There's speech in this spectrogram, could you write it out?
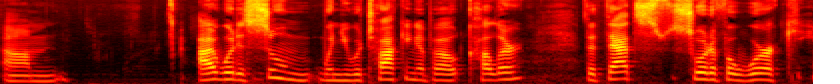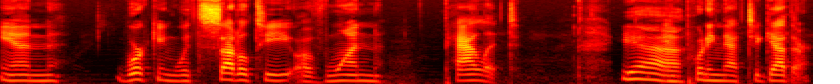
Um, I would assume when you were talking about color that that's sort of a work in working with subtlety of one palette Yeah. and putting that together.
